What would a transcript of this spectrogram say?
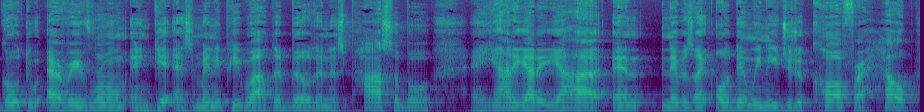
go through every room and get as many people out the building as possible, and yada yada yada. And, and they was like, "Oh, then we need you to call for help."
